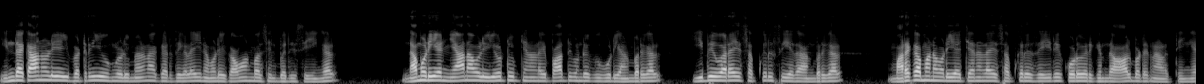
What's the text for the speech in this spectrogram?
இந்த காணொலியை பற்றி உங்களுடைய மரண கருத்துக்களை நம்முடைய கமெண்ட் பாக்ஸில் பதிவு செய்யுங்கள். நம்முடைய ஞானவழி யூடியூப் சேனலை பார்த்து கொண்டிருக்கக்கூடிய அன்பர்கள் இதுவரை சப்ஸ்கிரைப் செய்யாத அன்பர்கள் மறக்காம நம்முடைய சேனலை சப்ஸ்கிரைப் செய்து கூட இருக்கின்ற ஆல் பட்டன் அழுத்திங்க.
